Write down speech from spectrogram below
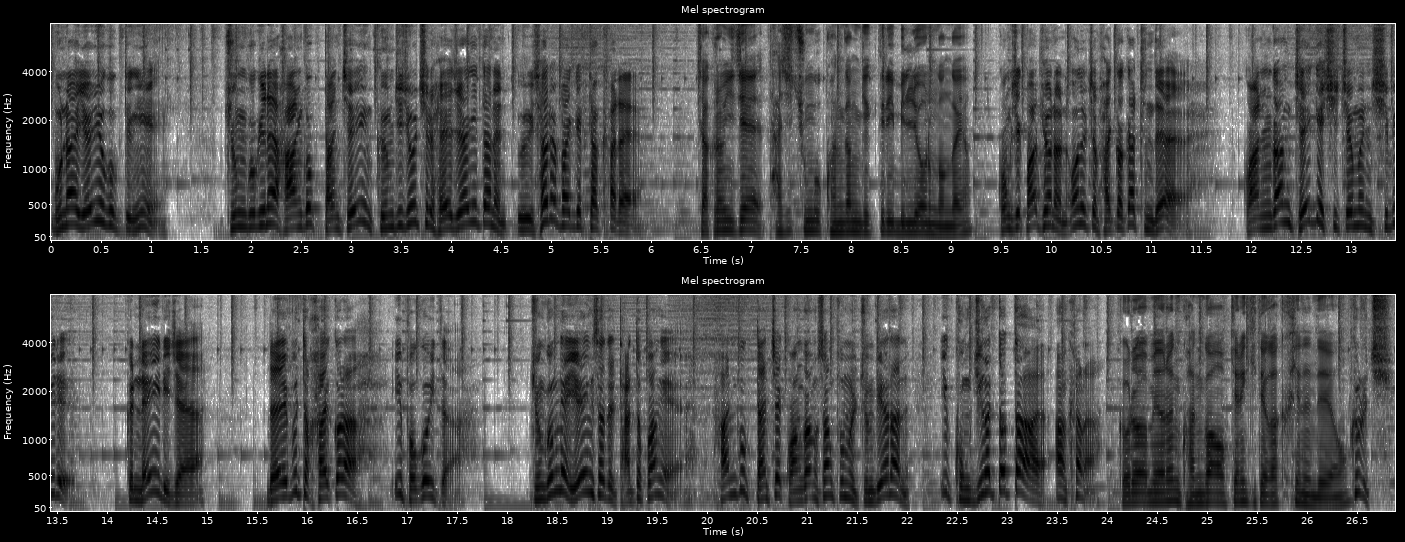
문화여유국 등이 중국인의 한국 단체인 금지 조치를 해제하겠다는 의사를 밝혔다 카래. 자, 그럼 이제 다시 중국 관광객들이 밀려오는 건가요? 공식 발표는 오늘쯤 할 것 같은데 관광 재개 시점은 11일. 그 내일이자 내일부터 할 거라 이 보고 있다. 중국 내 여행사들 단톡방에 한국 단체 관광 상품을 준비하라는 이 공지가 떴다 안카나. 그러면은 관광업계는 기대가 크겠는데요. 그렇지.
